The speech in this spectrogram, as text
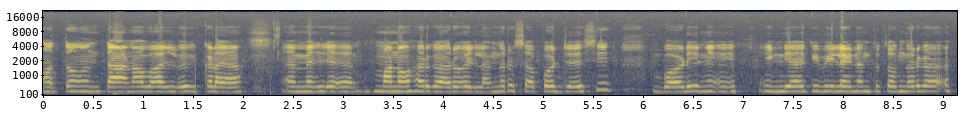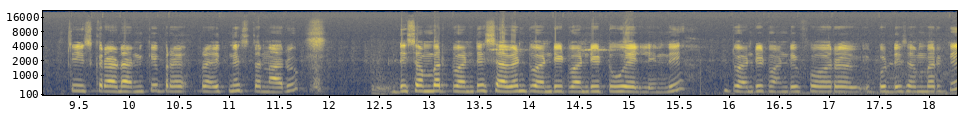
మొత్తం తానా వాళ్ళు ఇక్కడ ఎమ్మెల్యే మనోహర్ గారు వీళ్ళందరూ సపోర్ట్ చేసి బాడీని ఇండియాకి వీలైనంత తొందరగా తీసుకురావడానికి ప్ర ప్రయత్నిస్తున్నారు. December twenty seven twenty twenty two వెళ్ళింది. ట్వంటీ ట్వంటీ ఫోర్ ఇప్పుడు డిసెంబర్కి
